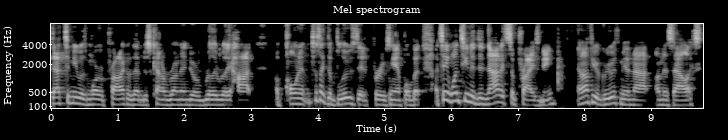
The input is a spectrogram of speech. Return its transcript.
that to me was more of a product of them just kind of running into a really, really hot opponent, just like the Blues did, for example. But I'd say one team that did not surprise me. I don't know if you agree with me or not on this, Alex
